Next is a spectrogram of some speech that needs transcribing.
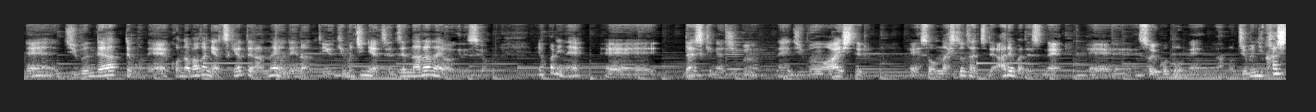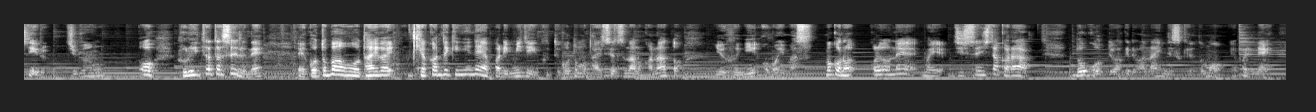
ね、自分であってもね、こんな馬鹿には付き合ってらんないよね、なんていう気持ちには全然ならないわけですよ。やっぱりね、えー、大好きな自分、ね、自分を愛してる、え、そんな人たちであればですね、え、そういうことをね、あの自分に課している、自分を奮い立たせるね、え言葉を大概、客観的にね、やっぱり見ていくってことも大切なのかなというふうに思います。まあ、この、これをね、まあ、実践したからどうこうっていうわけではないんですけれども、やっぱりね、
